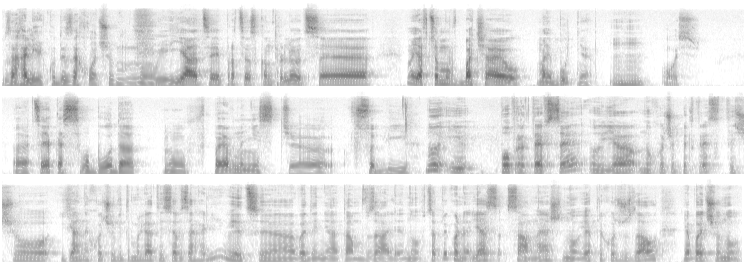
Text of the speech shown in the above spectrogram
взагалі, куди захочу. Ну, і я цей процес контролюю. Це, ну, я в цьому вбачаю майбутнє. Угу. Ось. Е, Це якась свобода, ну, впевненість е, в собі. Ну і попри те все, я ну, хочу підкреслити, що я не хочу відмовлятися взагалі від е, ведення там в залі. Ну, це прикольно. Я сам, знаєш, ну, я приходжу в зал, я бачу, ну,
